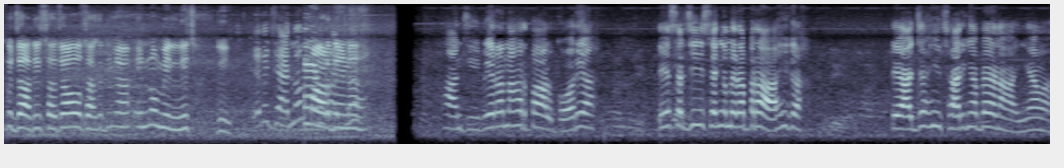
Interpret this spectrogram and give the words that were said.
ਜ਼ਿਆਦਾ ਸਜ਼ਾ ਹੋ ਸਕਦੀ ਆ ਇਹਨੂੰ ਮਿਲਣੀ ਚਾਹੀਦੀ। ਇਹਦੇ ਜਾਨੋਂ ਮਾਰ ਦੇਣਾ। ਹਾਂਜੀ ਮੇਰਾ ਨਾਮ ਹਰਪਾਲ ਕੌਰ ਆ। ਤੇ ਸਰਜੀਤ ਸਿੰਘ ਮੇਰਾ ਭਰਾ ਸੀਗਾ। ਤੇ ਅੱਜ ਅਸੀਂ ਸਾਰੀਆਂ ਭੈਣਾਂ ਆਈਆਂ ਵਾ।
